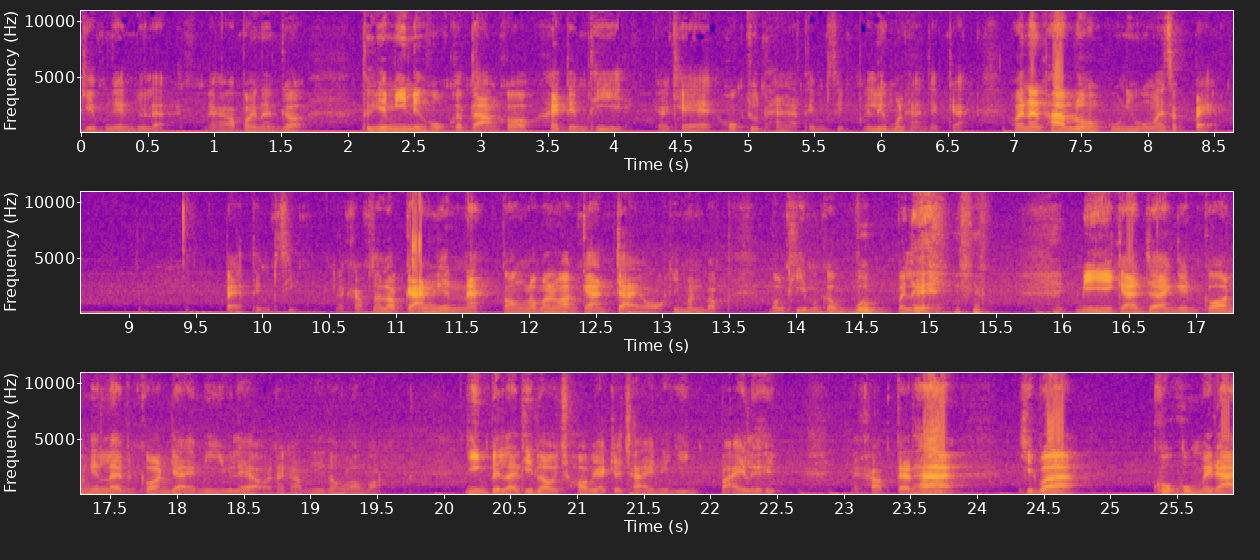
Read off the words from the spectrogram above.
เก็บเงินอยู่แล้วนะครับ เพราะฉะนั้นก็ถึงจะมีหนึ่งหกก็ตามก็ให้เต็มที่ ก็แค่หกจุดห้าเต็มสิบในเรื่องบริหารจัดการ เพราะนั้นภาพรวมของกลุ่มนี้ผมให้สักแปดแปดเต็มสิบนะครับสำหรับการเงินนะ ต้องระมัดระวังการจ่ายออกที่มันแบบบางทีมันก็วึบไปเลย มีการจ่ายเงินก้อนเงินอะไรเป็นก้อนใหญ่มีอยู่แล้วนะครับนี่ต้องระวัง ยิ่งเป็นอะไรที่เราชอบอยากจะใช้เนี่ยยิ่งไปเลยนะครับ แต่ถ้าคิดว่าควบคุมไม่ได้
